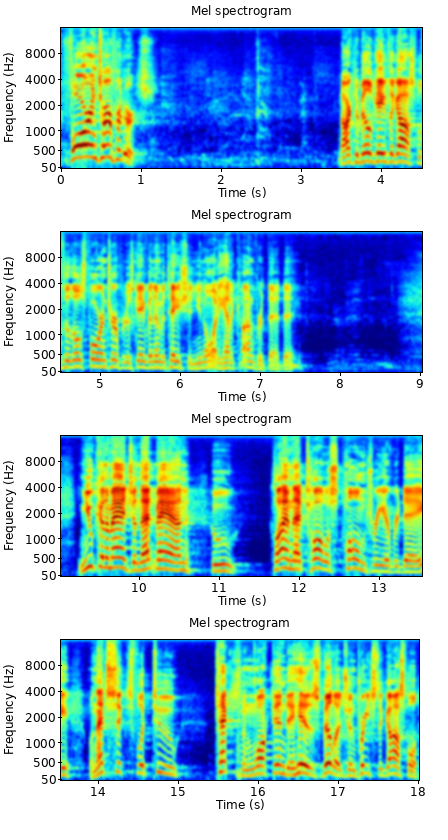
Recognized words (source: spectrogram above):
Four interpreters. Dr. Bill gave the gospel to those four interpreters, gave an invitation. You know what? He had a convert that day. And you can imagine that man who climbed that tallest palm tree every day, when that six foot two Texan walked into his village and preached the gospel,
